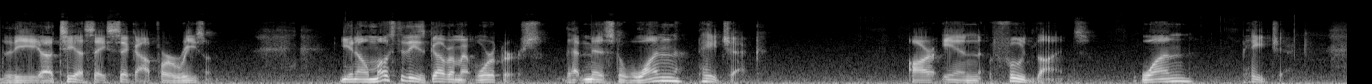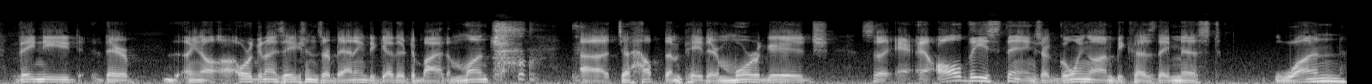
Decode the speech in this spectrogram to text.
the uh, TSA sick out for a reason. You know, most of these government workers that missed one paycheck are in food lines. One paycheck. They need their, you know, organizations are banding together to buy them lunch, uh, to help them pay their mortgage. So and all these things are going on because they missed one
